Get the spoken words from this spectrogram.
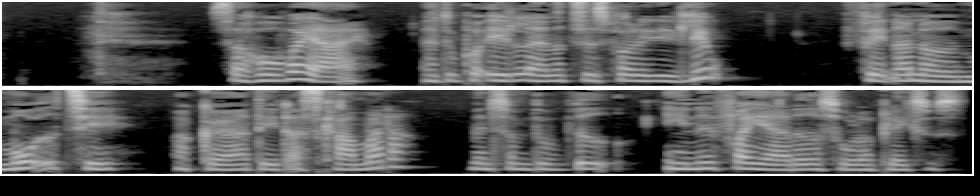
så håber jeg, at du på et eller andet tidspunkt i dit liv finder noget mod til at gøre det, der skræmmer dig, men som du ved inde fra hjertet og solarplexus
